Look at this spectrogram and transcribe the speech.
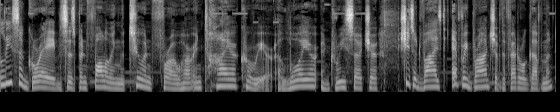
Lisa Graves has been following the to and fro her entire career. A lawyer and researcher, she's advised every branch of the federal government.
